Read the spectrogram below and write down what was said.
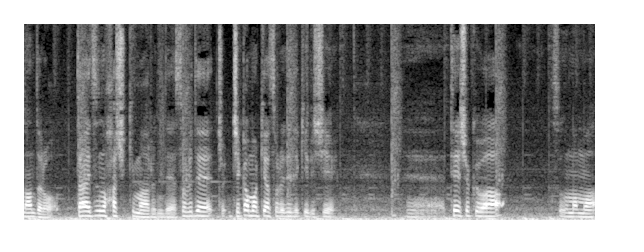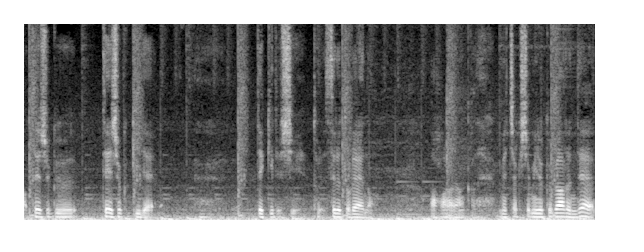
なんだろう大豆の箸器もあるんでそれで直巻きはそれでできるし、えー、定食はそのまま定食定食機でできるしセルトレーの。だからなんかねめちゃくちゃ魅力があるんで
